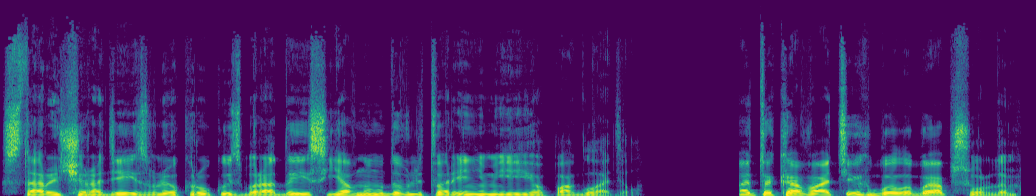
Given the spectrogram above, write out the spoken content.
Старый чародей извлек руку из бороды и с явным удовлетворением ее погладил. Атаковать их было бы абсурдом.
